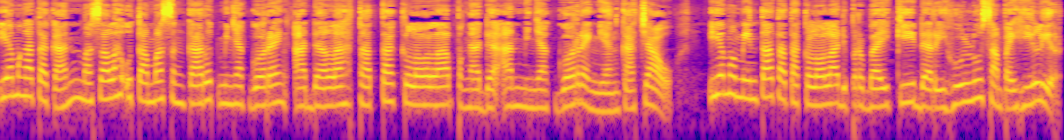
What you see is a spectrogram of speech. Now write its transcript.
Ia mengatakan masalah utama sengkarut minyak goreng adalah tata kelola pengadaan minyak goreng yang kacau. Ia meminta tata kelola diperbaiki dari hulu sampai hilir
